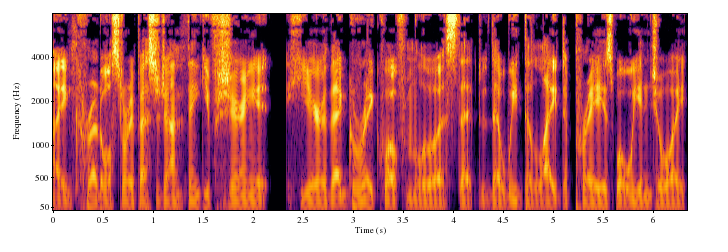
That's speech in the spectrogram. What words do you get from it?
An incredible story, Pastor John. Thank you for sharing it here. That great quote from Lewis that that we delight to praise what we enjoy.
